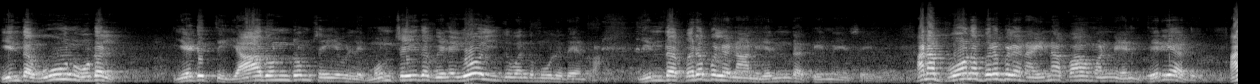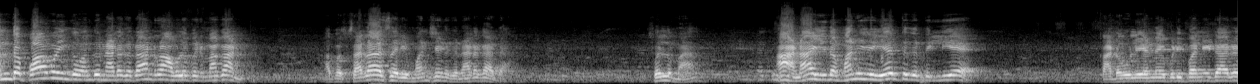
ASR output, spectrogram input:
இந்த ஊன் உடல் எடுத்து யாதொன்றும் செய்யவில்லை. முன் செய்த வினையோ இங்கு வந்து மூழுதேன்றான். இந்த பிறப்பில் நான் எந்த தீமையும் செய்யலை ஆனால் போன பிறப்பில் நான் என்ன பாவம் பண்ணு எனக்கு தெரியாது. அந்த பாவம் இங்கே வந்து நடக்குதான்றான் அவ்வளோ பெரிய மகான். அப்போ சராசரி மனுஷனுக்கு நடக்காதா? சொல்லுமா? ஆனால் இதை மனுஷன் ஏற்றுக்கிறது இல்லையே. கடவுள் என்ன இப்படி பண்ணிட்டாரு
